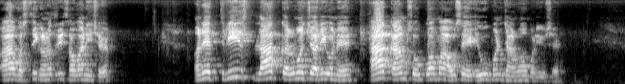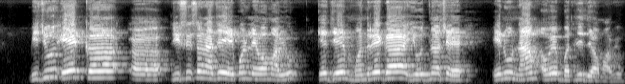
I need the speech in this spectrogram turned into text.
આ વસ્તી ગણતરી થવાની છે. અને ત્રીસ લાખ કર્મચારીઓને આ કામ સોંપવામાં આવશે એવું પણ જાણવા મળ્યું છે. બીજું એક ડિસિશન આજે એ પણ લેવામાં આવ્યું કે જે મનરેગા યોજના છે એનું નામ હવે બદલી દેવામાં આવ્યું.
